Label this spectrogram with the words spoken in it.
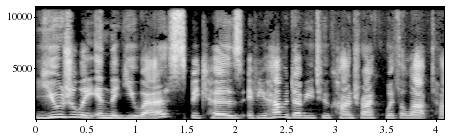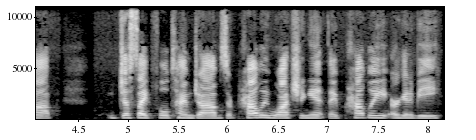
usually in the US, because if you have a W 2 contract with a laptop, just like full time jobs, they're probably watching it. They probably are going to be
